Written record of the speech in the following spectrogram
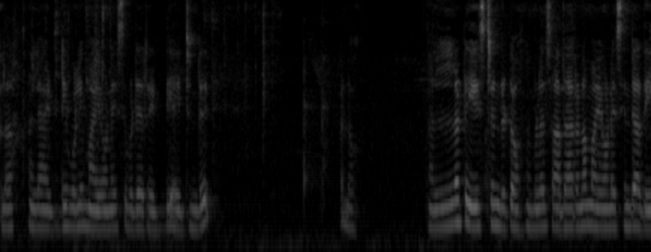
അല്ല നല്ല അടിപൊളി മയോണൈസ് ഇവിടെ റെഡി ആയിട്ടുണ്ട്. കണ്ടോ? നല്ല ടേസ്റ്റ് ഉണ്ട് കേട്ടോ നമ്മൾ സാധാരണ മയോണൈസിന്റെ അതേ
